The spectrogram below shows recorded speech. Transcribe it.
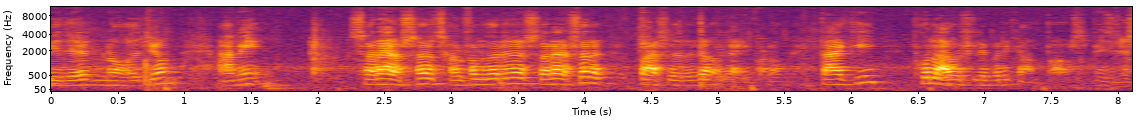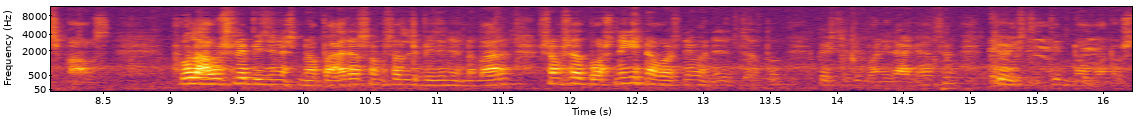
विधेयक नअल्झ्यौँ हामी सरासर छलफल गरेर सरासर पास गरेर अगाडि बढाउँ ताकि फुल हाउसले पनि काम पाओस् बिजनेस पाओस्। फुल हाउसले बिजनेस नपाएर संसदले बिजनेस नपाएर संसद बस्ने कि नबस्ने भन्ने जस्तो स्थिति बनिरहेको छ त्यो स्थिति नबनोस्।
